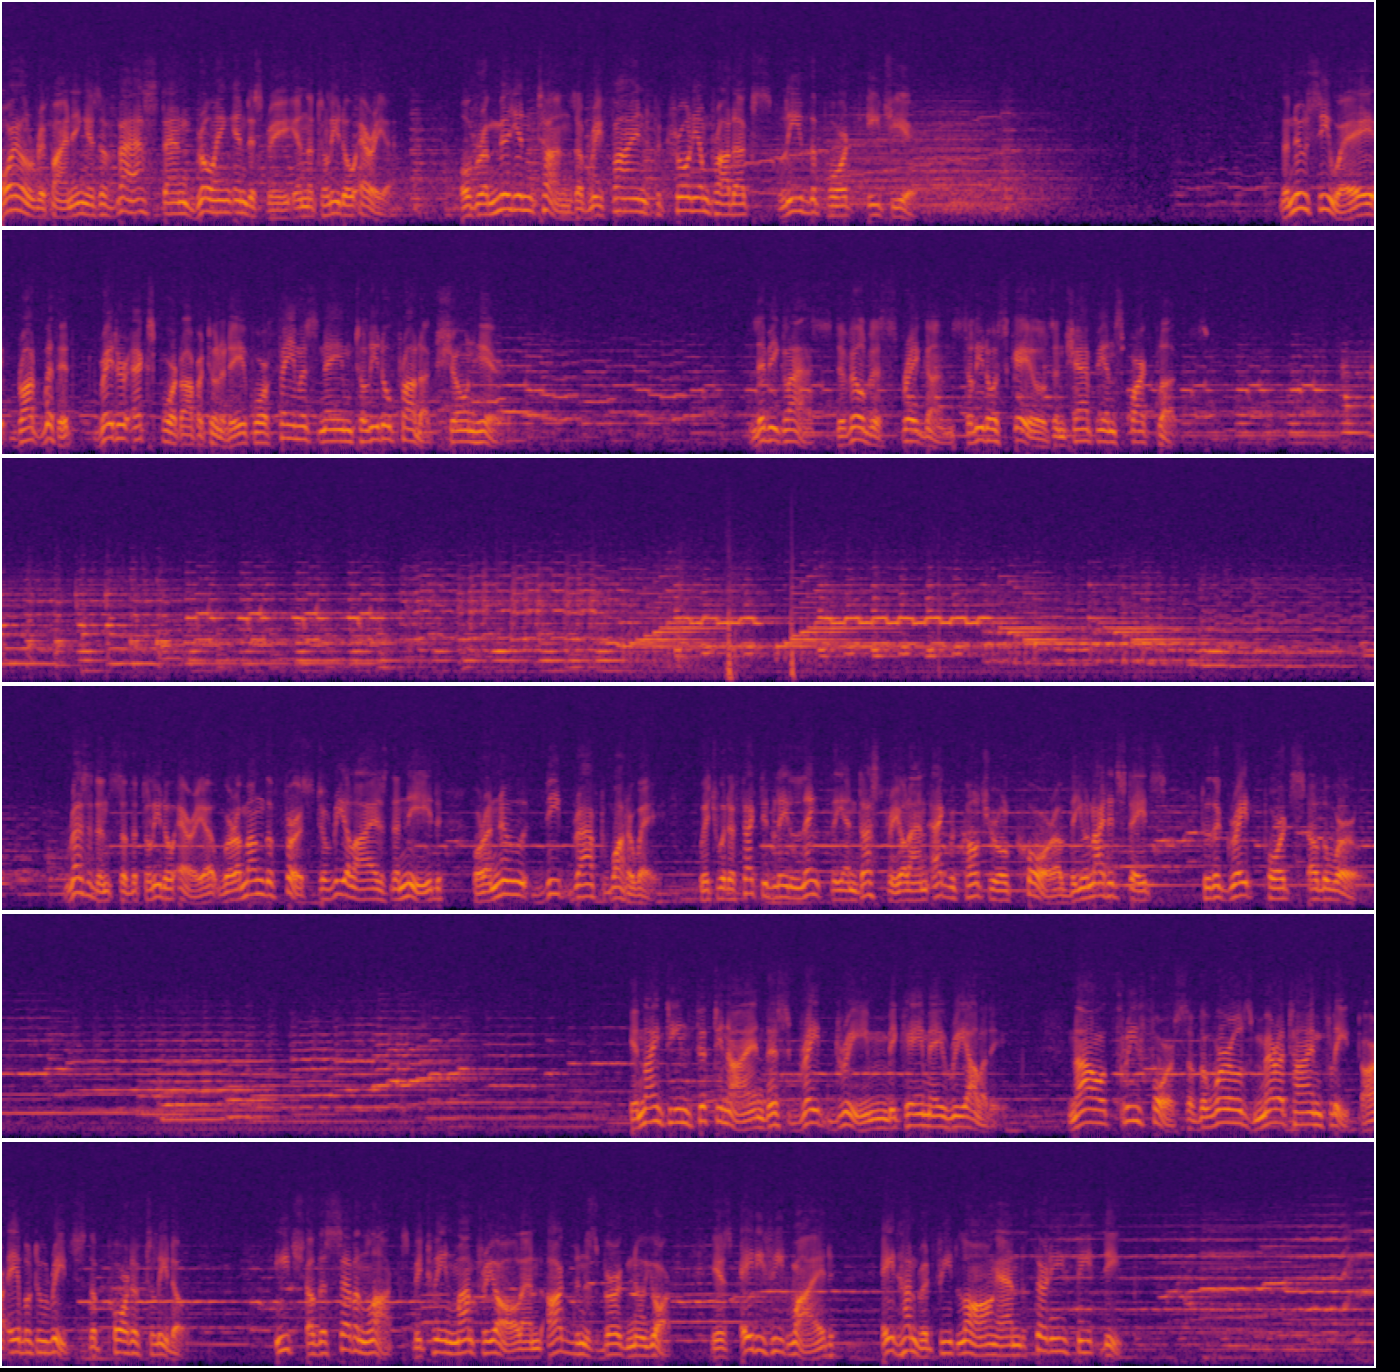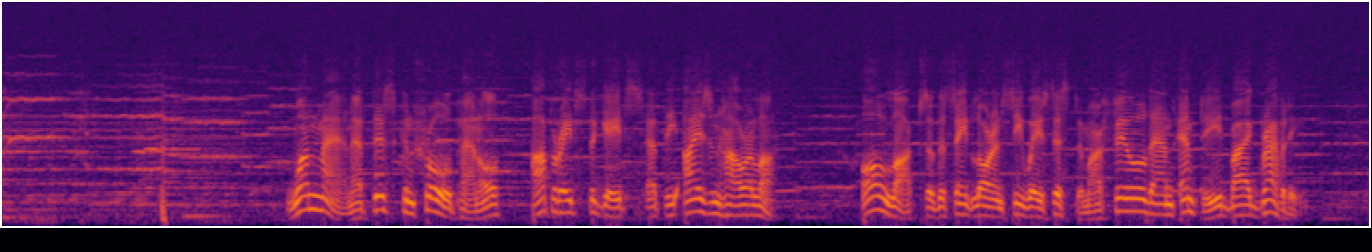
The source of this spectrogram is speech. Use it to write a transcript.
Oil refining is a vast and growing industry in the Toledo area. Over a million tons of refined petroleum products leave the port each year. The new seaway brought with it greater export opportunity for famous name Toledo products shown here. Libbey Glass, DeVilbiss spray guns, Toledo scales, and Champion spark plugs. Residents of the Toledo area were among the first to realize the need for a new deep draft waterway, which would effectively link the industrial and agricultural core of the United States to the great ports of the world. In 1959, this great dream became a reality. Now, three-fourths of the world's maritime fleet are able to reach the port of Toledo. Each of the seven locks between Montreal and Ogdensburg, New York, is 80 feet wide, 800 feet long, and 30 feet deep. One man at this control panel operates the gates at the Eisenhower lock. All locks of the St. Lawrence Seaway system are filled and emptied by gravity.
